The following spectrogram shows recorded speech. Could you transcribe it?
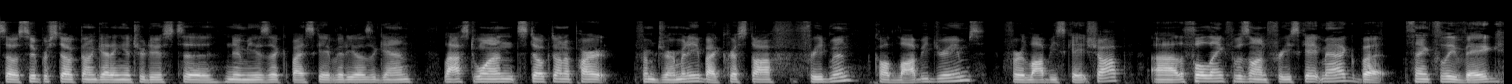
So super stoked on getting introduced to new music by skate videos again. Last one, stoked on a part from Germany by Christoph Friedman called Lobby Dreams for Lobby Skate Shop. Uh, the full length was on Free Skate Mag, but thankfully Vague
